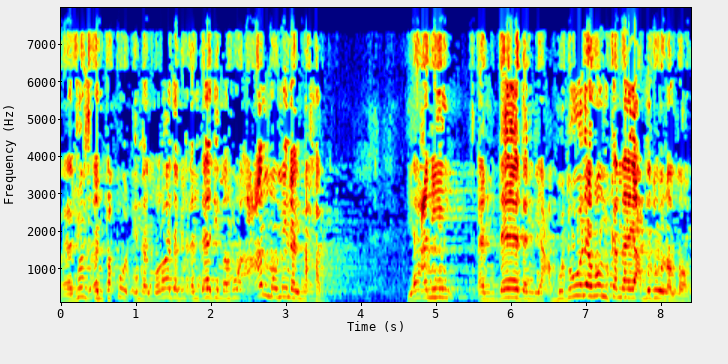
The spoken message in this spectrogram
ويجوز أن تقول إن المراد بالأنداد ما هو أعم من المحبة. يعني أندادا يعبدونهم كما يعبدون الله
